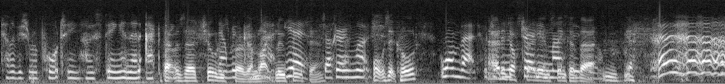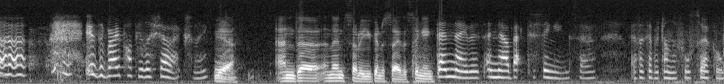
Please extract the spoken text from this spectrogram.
television reporting, hosting, and then acting. That was a children's programme like. Blue yes, Peter. just very much. What was it called? Wombat, which How did an Australian Australians think of that? Mm, yeah. it was a very popular show, actually. yeah. And, uh, and then, sorry, you're going to say the singing. Then Neighbours, and now back to singing. So, as I said, we've done the full circle.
